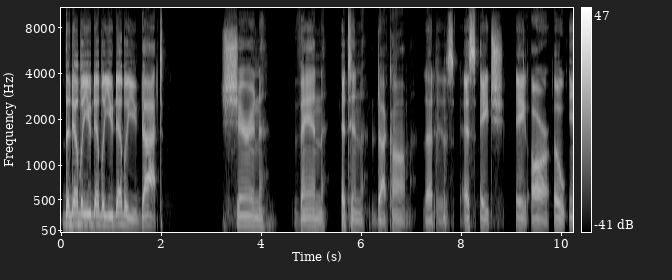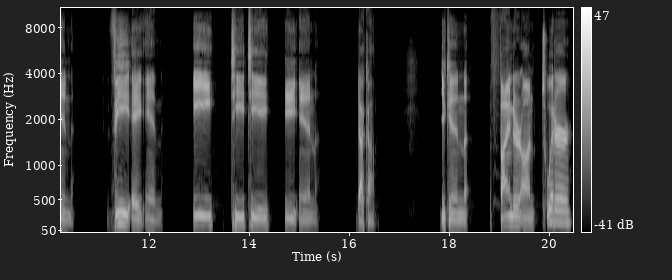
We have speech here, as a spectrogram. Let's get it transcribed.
the www dot sharonvanetten.com. That is S H A R O N V A N E T T E N dot com. You can find her on Twitter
